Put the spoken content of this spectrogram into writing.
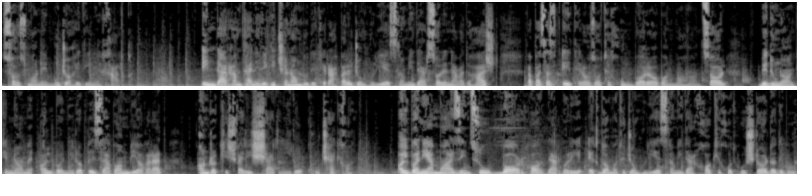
سازمان مجاهدین خلق این در هم تنیدگی چنان بوده که رهبر جمهوری اسلامی در سال 98 و پس از اعتراضات خونبار آبان ماه آن سال بدون آنکه نام آلبانی را به زبان بیاورد آن را کشوری شریر و کوچک خواند. آلبانی اما از این سو بارها درباره اقدامات جمهوری اسلامی در خاک خود هشدار داده بود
